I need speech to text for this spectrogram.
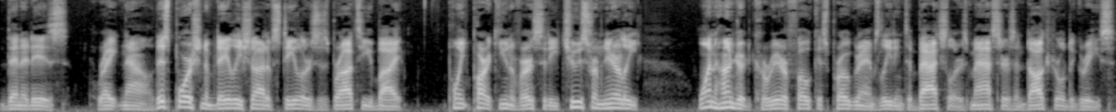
than it is right now. This portion of Daily Shot of Steelers is brought to you by Point Park University. Choose from nearly 100 career focused programs leading to bachelor's, master's, and doctoral degrees.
